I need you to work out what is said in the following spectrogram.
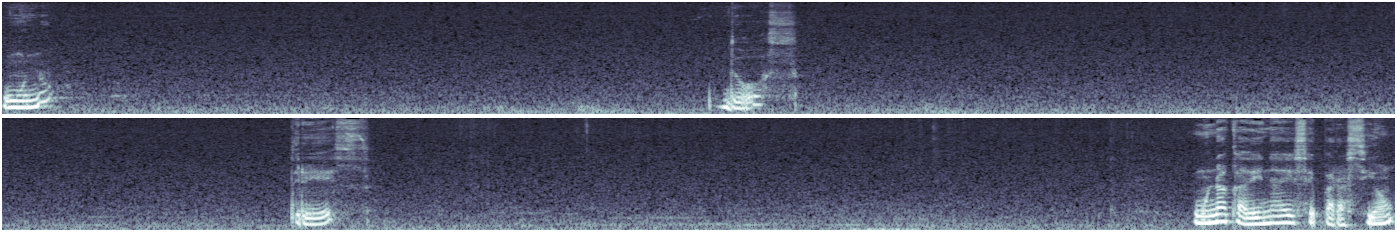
1, 2, 3, 1 cadena de separación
